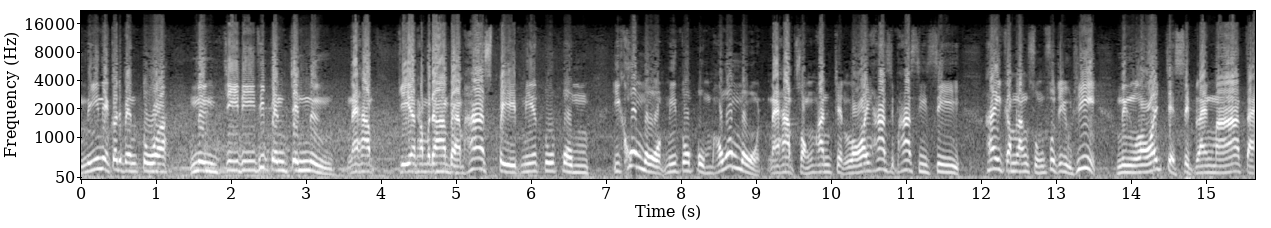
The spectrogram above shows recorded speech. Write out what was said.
มนี้เนี่ยก็จะเป็นตัว 1 GD ที่เป็น Gen 1 นะครับ เกียร์ธรรมดาแบบ 5 สปีด มีตัวปุ่ม Eco Mode มีตัวปุ่ม Power Mode นะครับ 2,755ซีซี ให้กำลังสูงสุดจะอยู่ที่ 170 แรงม้า แต่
